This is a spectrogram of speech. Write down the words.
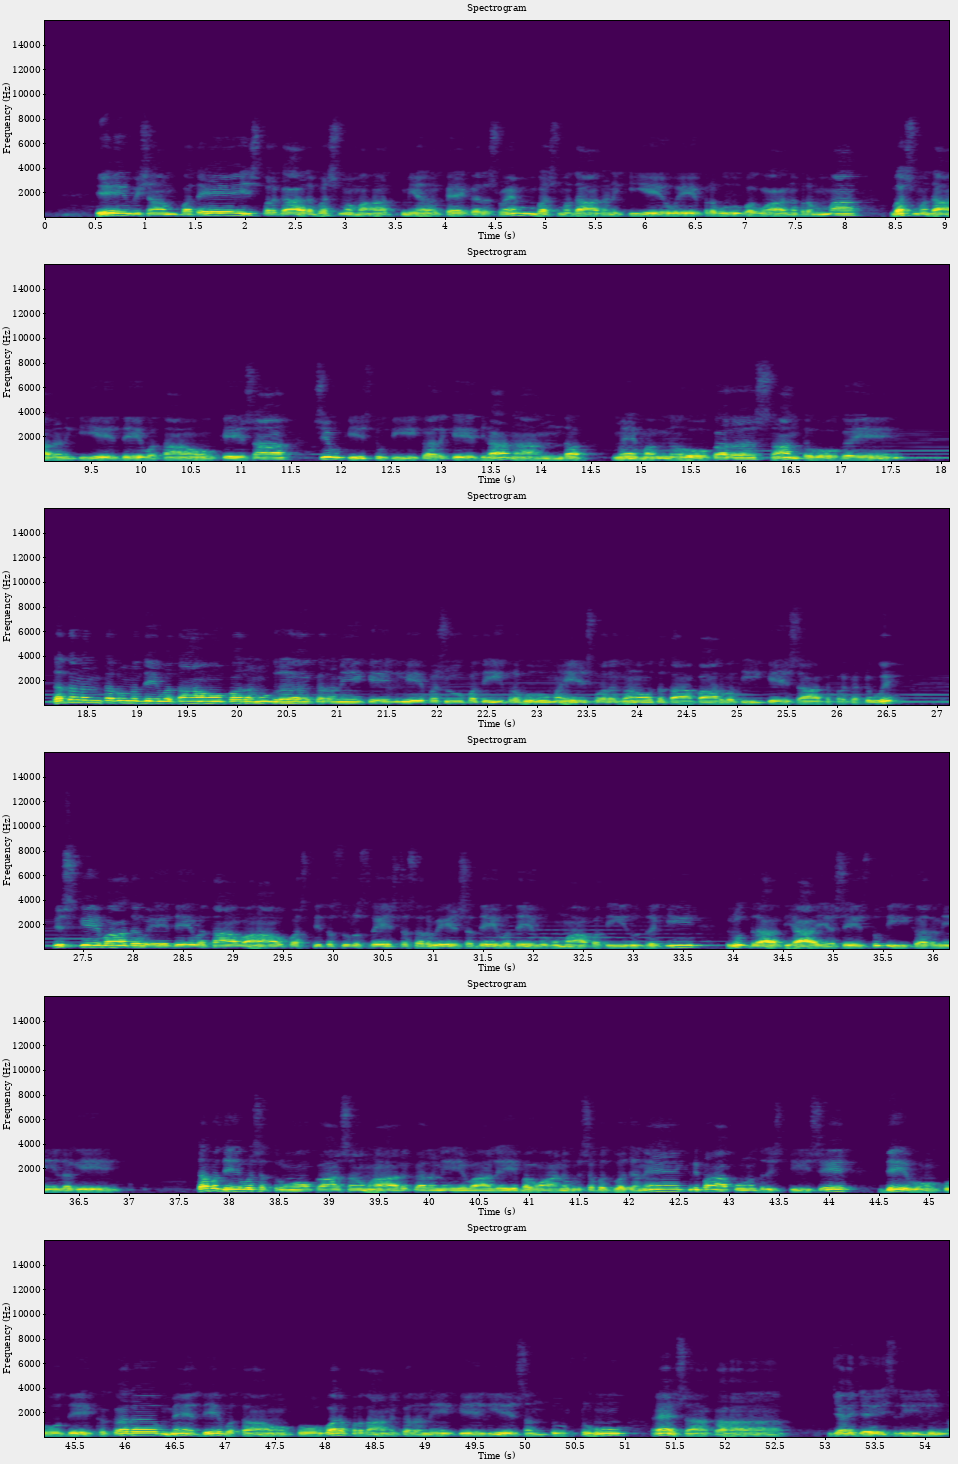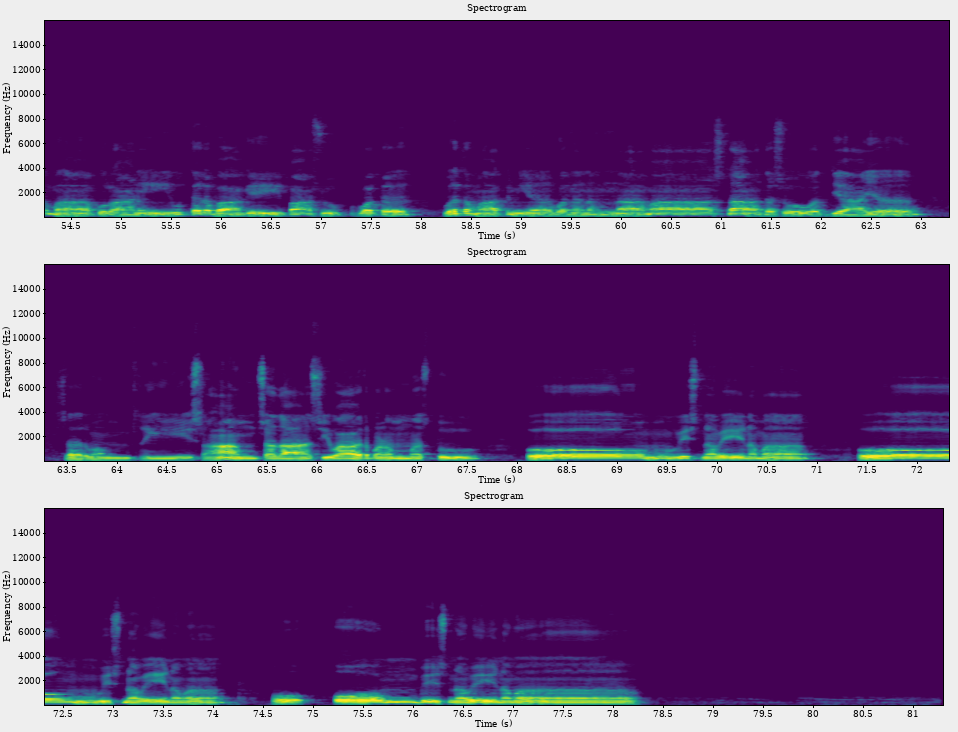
हे विषाम पते, इस प्रकार भस्म महात्म्य कहकर स्वयं भस्म धारण किए हुए प्रभु भगवान ब्रह्मा भस्म धारण किए देवताओं के साथ शिव की स्तुति करके ध्यानांद में मग्न होकर शांत हो गए। तदनंतर उन देवताओं पर अनुग्रह करने के लिए पशुपति प्रभु महेश्वर गणों तथा पार्वती के साथ प्रकट हुए। इसके बाद वे देवता वहाँ उपस्थित सुरश्रेष्ठ सर्वेश देव देव उमापति रुद्र की रुद्राध्याय से स्तुति करने लगे। तब देव शत्रुओं का संहार करने वाले भगवान वृषभ ध्वज ने कृपा पूर्ण दृष्टि से देवों को देख कर मैं देवताओं को वर प्रदान करने के लिए संतुष्ट हूँ, ऐसा कहा। जय जय श्रीलिंग महापुराणे उत्तरभागे पाशुपत व्रतमात्म्य वननं नामाष्टादशोऽध्याय। सर्वं श्रीशां सदाशिवार्पणम् अस्तु। ॐ विष्णवे नमः। ॐ विष्णवे नमः। ॐ विष्णवे नमः।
